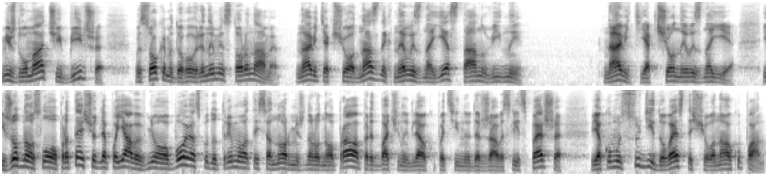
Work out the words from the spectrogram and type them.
між двома чи більше високими договірними сторонами, навіть якщо одна з них не визнає стану війни. Навіть якщо не визнає. І жодного слова про те, що для появи в нього обов'язку дотримуватися норм міжнародного права, передбачених для окупаційної держави, слід сперше в якомусь суді довести, що вона окупант.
